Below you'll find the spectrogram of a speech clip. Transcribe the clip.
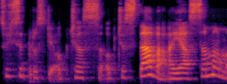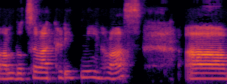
Což se prostě občas, občas stává. A já sama mám docela klidný hlas a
